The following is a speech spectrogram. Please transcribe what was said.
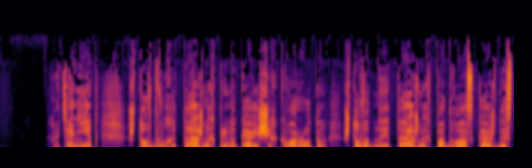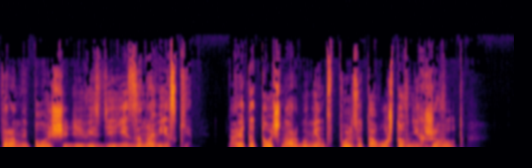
Хотя нет, что в двухэтажных, примыкающих к воротам, что в одноэтажных по два с каждой стороны площади, везде есть занавески. А это точно аргумент в пользу того, что в них живут.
